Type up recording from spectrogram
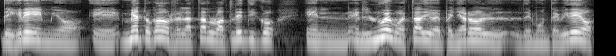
de gremio. Eh, me ha tocado relatar lo atlético en, el nuevo estadio de Peñarol de Montevideo,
